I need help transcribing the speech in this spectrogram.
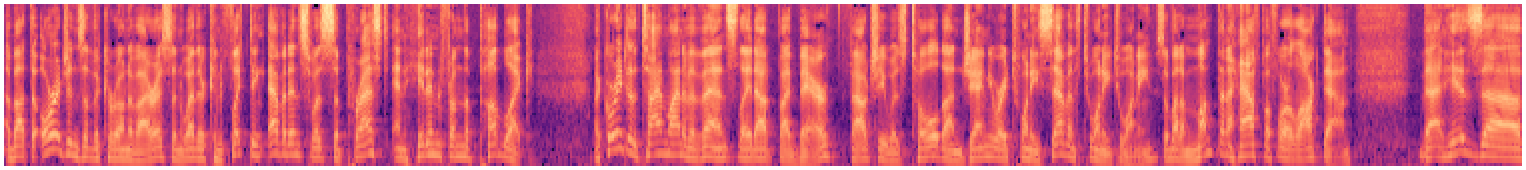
about the origins of the coronavirus and whether conflicting evidence was suppressed and hidden from the public. According to the timeline of events laid out by Baier, Fauci was told on January 27, 2020, so about a month and a half before lockdown, that his uh,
